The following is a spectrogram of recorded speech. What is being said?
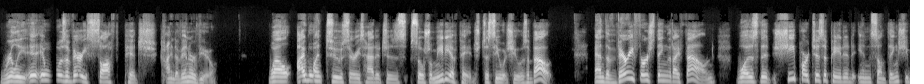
really, it, it was a very soft pitch kind of interview. Well, I went to Ceres Hadich's social media page to see what she was about. And the very first thing that I found was that she participated in something. She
